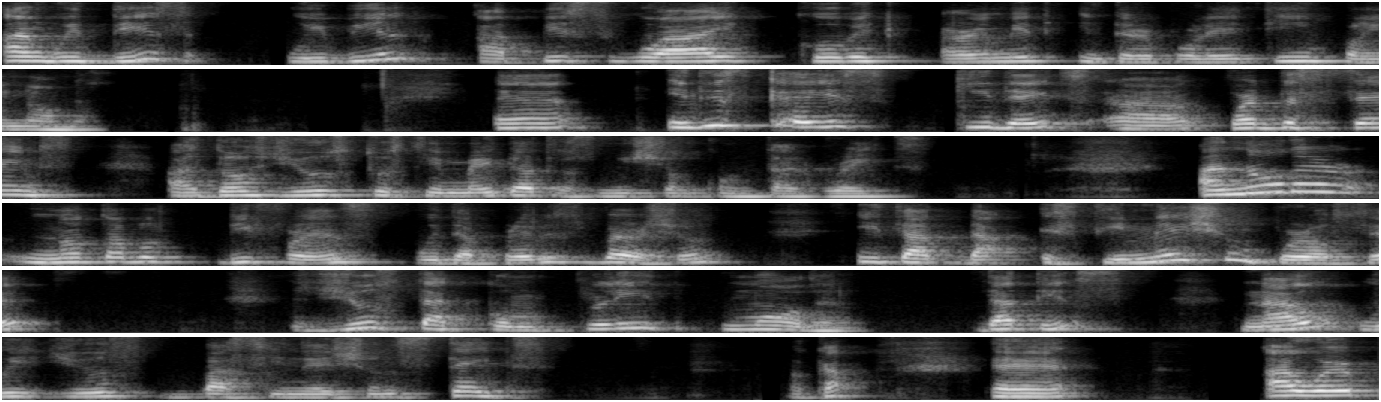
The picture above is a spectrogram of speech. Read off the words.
And with this, we build a piecewise cubic Hermite interpolating polynomial. Uh, in this case, key dates uh, were the same as those used to estimate the transmission contact rate. Another notable difference with the previous version is that the estimation process used a complete model. That is, now we use vaccination states. Okay. Uh, our,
